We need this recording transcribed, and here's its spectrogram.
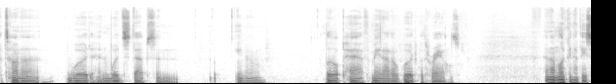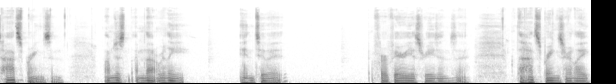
a ton of wood and wood steps and you know little path made out of wood with rails. And I'm looking at these hot springs and I'm just I'm not really into it for various reasons. Uh, the hot springs are like,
